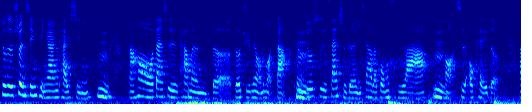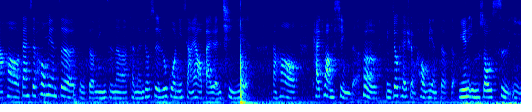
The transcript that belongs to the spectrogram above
就是顺心平安开心，嗯，然后但是他们的格局没有那么大，可能嗯。就是三十个人以下的公司啦，嗯。哦是 OK 的。然后但是后面这五个名字呢，可能就是如果你想要白人企业，然后开创性的，嗯，你就可以选后面这个。年营收四亿，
